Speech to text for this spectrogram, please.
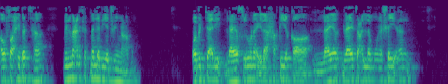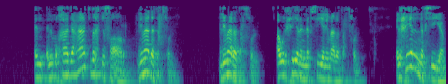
أو صاحبتها من معرفة ما الذي يجري معهم. وبالتالي لا يصلون إلى حقيقة لا يتعلمون شيئا. المخادعات باختصار لماذا تحصل؟ لماذا تحصل؟ أو الحيل النفسية لماذا تحصل؟ الحيل النفسية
